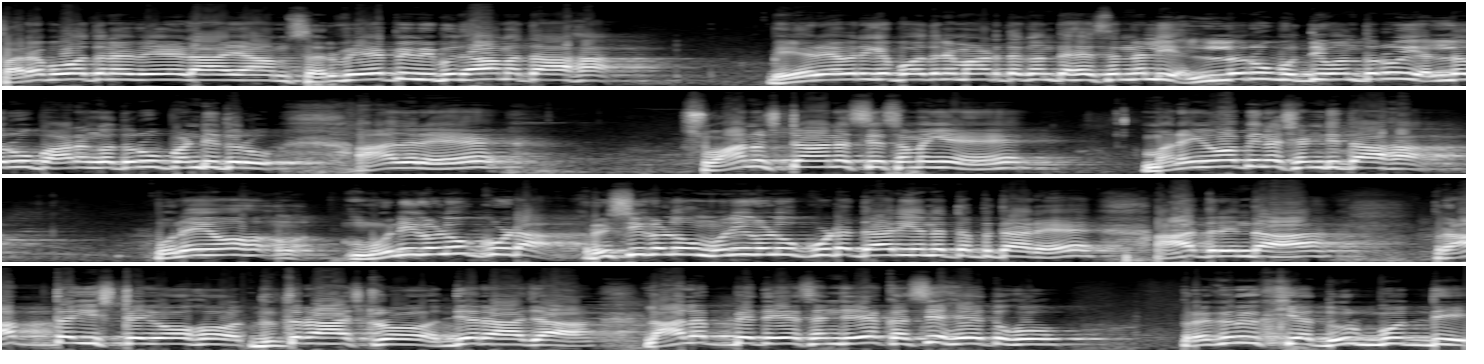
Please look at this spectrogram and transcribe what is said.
ಪರಬೋಧನ ವೇಳಾಯಾಮ್ ಸರ್ವೇಪಿ ವಿಭುಧಾಮತಾಹ ಬೇರೆಯವರಿಗೆ ಬೋಧನೆ ಮಾಡ್ತಕ್ಕಂಥ ಹೆಸರಿನಲ್ಲಿ ಎಲ್ಲರೂ ಬುದ್ಧಿವಂತರು, ಎಲ್ಲರೂ ಪಾರಂಗತರು, ಪಂಡಿತರು. ಆದರೆ ಸ್ವಾನುಷ್ಠಾನಸ್ಯ ಸಮಯೇ ಮನೆಯೋಪಿನ ಶಂಡಿತಾ ಮುನೆಯೋ, ಮುನಿಗಳು ಕೂಡ, ಋಷಿಗಳು ಮುನಿಗಳು ಕೂಡ ದಾರಿಯನ್ನು ತಪ್ಪುತ್ತಾರೆ. ಆದ್ದರಿಂದ ಪ್ರಾಪ್ತ ಇಷ್ಟಯೋ ಧೃತರಾಷ್ಟ್ರೋ ಅದ್ಯರಾಜ ರಾಜ ಲಾಲಪ್ಯತೆ ಸಂಜಯ ಕಸ್ಯ ಹೇತು. ಪ್ರಗೃಹ್ಯ ದುರ್ಬುದ್ಧಿ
